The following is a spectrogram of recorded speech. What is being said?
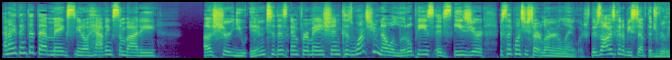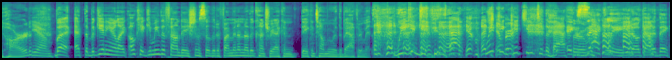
And I think that that makes, you know, having somebody usher you into this information because once you know a little piece it's easier it's like once you start learning a language there's always going to be stuff that's really hard Yeah. but at the beginning you're like okay give me the foundation so that if i'm in another country i can they can tell me where the bathroom is we can give you that We can chamber. get you to the bathroom. exactly you know kind of thing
